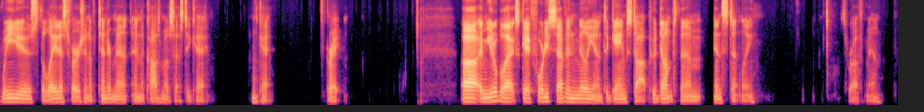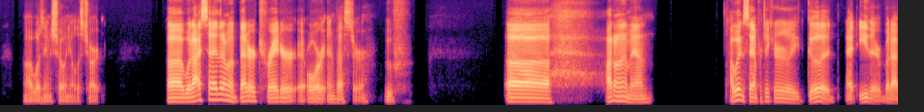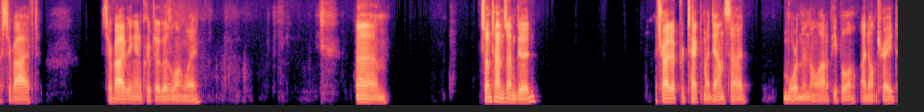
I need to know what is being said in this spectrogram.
we use the latest version of Tendermint and the Cosmos SDK. Okay, great. Uh, Immutable X gave 47 million to GameStop, who dumped them instantly. It's rough, man. Uh, I wasn't even showing y'all this chart. Uh, would I say that I'm a better trader or investor? Oof. Uh, I don't know, man. I wouldn't say I'm particularly good at either, but I've survived. Surviving in crypto goes a long way. Um, Sometimes I'm good. I try to protect my downside more than a lot of people. I don't trade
